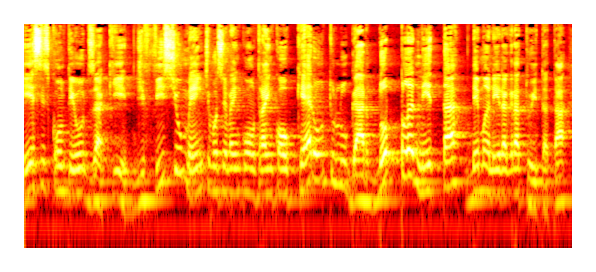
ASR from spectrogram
Esses conteúdos aqui dificilmente você vai encontrar em qualquer outro lugar do planeta de maneira gratuita, tá?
